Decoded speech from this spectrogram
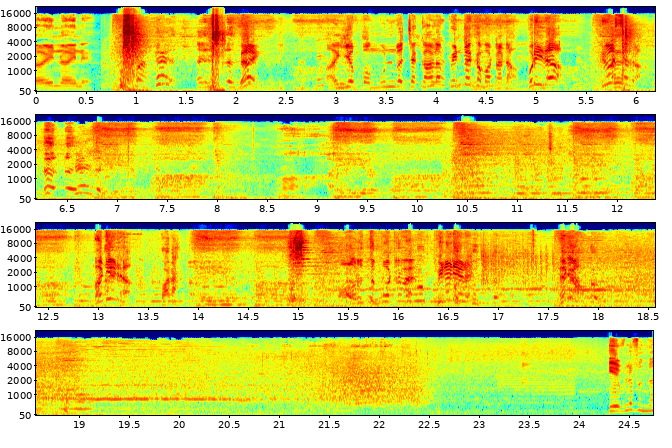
நோய் நோயின்னு டேய், ஐயப்ப முன் வச்ச கால பின் வைக்க மாட்டான்டா. புரியுதா? ரிவர்ஸ்டா போடா அறுத்து போட்டுருவேன். பின்னாடி. எவ்வளவுங்க?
